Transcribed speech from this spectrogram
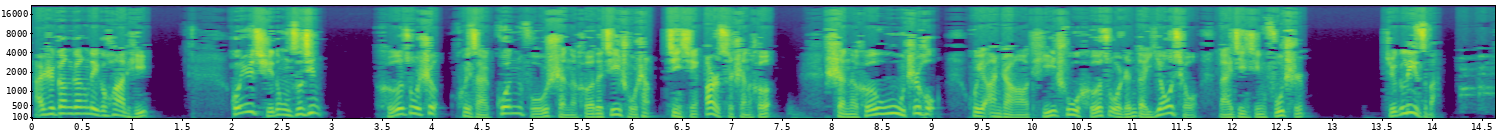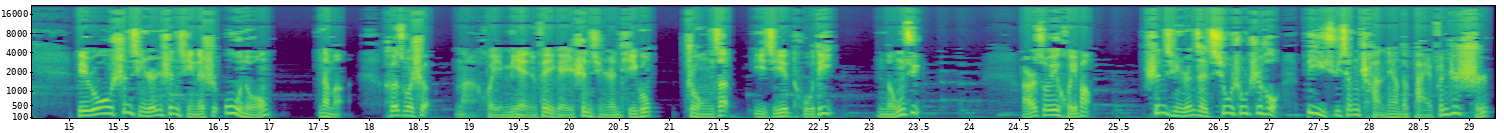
还是刚刚那个话题，关于启动资金，合作社会在官府审核的基础上进行二次审核，审核无误之后，会按照提出合作人的要求来进行扶持。举个例子吧，比如申请人申请的是务农，那么合作社那会免费给申请人提供种子以及土地、农具，而作为回报。申请人在秋收之后，必须将产量的百分之十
